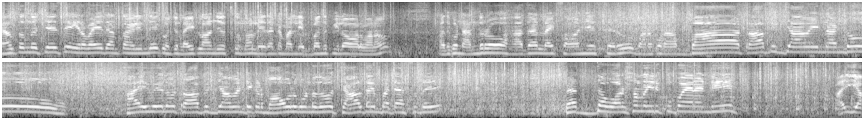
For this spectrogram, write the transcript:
వెళ్తుంది వచ్చేసి ఇరవై ఐదు ఎంత అయింది కొంచెం లైట్లు ఆన్ చేసుకుందాం లేదంటే మళ్ళీ ఇబ్బంది ఫీల్ అవ్వాలి మనం. అదిగోండి అందరూ హజార్ లైట్స్ ఆన్ చేస్తారు. మనకు కూడా అబ్బా ట్రాఫిక్ జామ్ అయిందండో! హైవేలో ట్రాఫిక్ జామ్ అంటే ఇక్కడ మామూలుగా ఉండదు. చాలా టైం పట్టేస్తుంది. పెద్ద వర్షంలో ఇరుక్కుపోయారండి. అయ్యా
